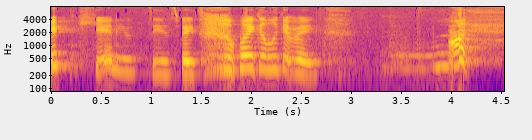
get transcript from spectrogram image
I can't even see his face. Micah, look at me.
